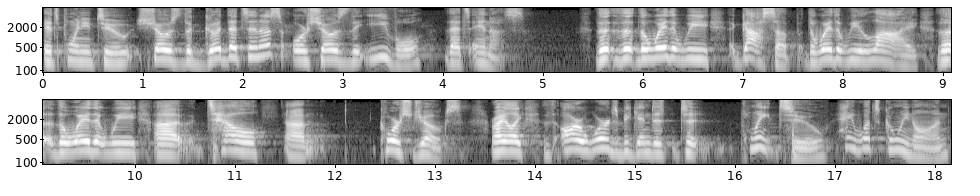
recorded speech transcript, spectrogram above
it's pointing to, shows the good that's in us or shows the evil that's in us. The, the, the way that we gossip, the way that we lie, the, the way that we uh, tell um, coarse jokes, right? Like our words begin to, to point to hey, what's going on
